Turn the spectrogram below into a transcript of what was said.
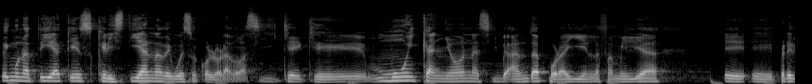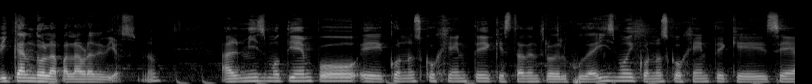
Tengo una tía que es cristiana de hueso colorado, así que, que muy cañón, así anda por ahí en la familia predicando la palabra de Dios, ¿no? Al mismo tiempo, conozco gente que está dentro del judaísmo y conozco gente que se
